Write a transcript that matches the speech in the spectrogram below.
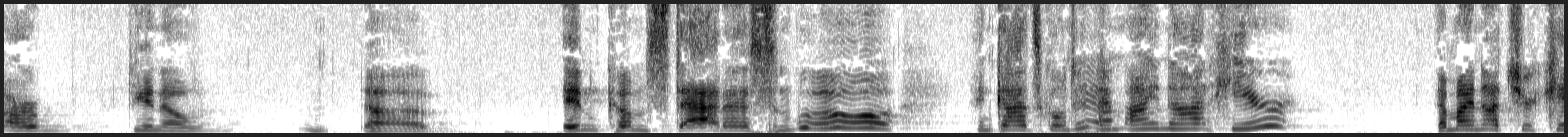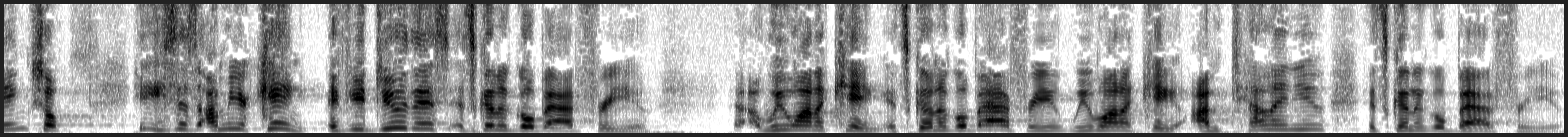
our you know, uh, income status, and whoa. And God's going, to Am I not here? Am I not your king? So he says, I'm your king. If you do this, it's going to go bad for you. Uh, we want a king. It's going to go bad for you. We want a king. I'm telling you, it's going to go bad for you.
